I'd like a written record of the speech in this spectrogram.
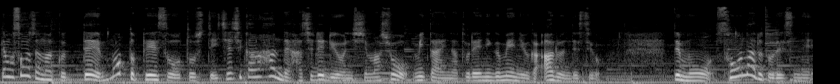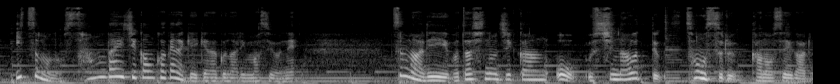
でもそうじゃなくってもっとペースを落として1時間半で走れるようにしましょうみたいなトレーニングメニューがあるんですよ。でもそうなるとですねいつもの3倍時間をかけなきゃいけなくなりますよね。つまり私の時間を失うって損する可能性がある、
